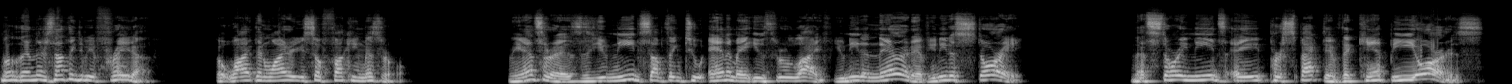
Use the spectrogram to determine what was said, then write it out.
Well, then there's nothing to be afraid of. But why? Then why are you so fucking miserable? And the answer is, is you need something to animate you through life. You need a narrative. You need a story. And that story needs a perspective that can't be yours.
